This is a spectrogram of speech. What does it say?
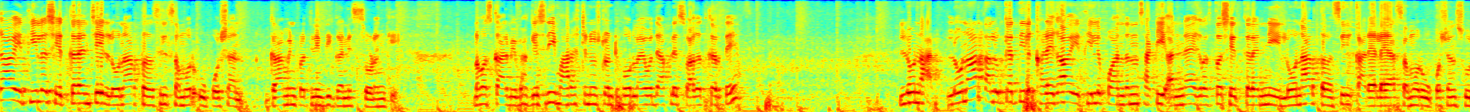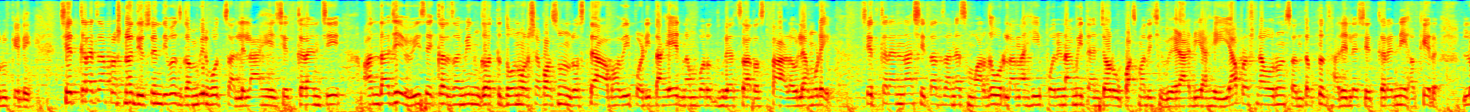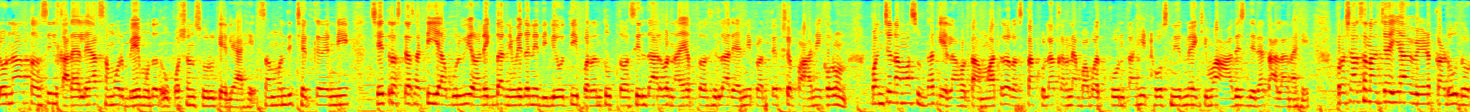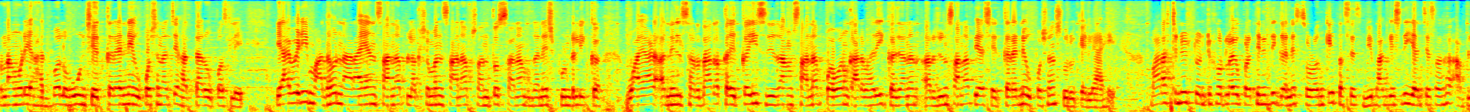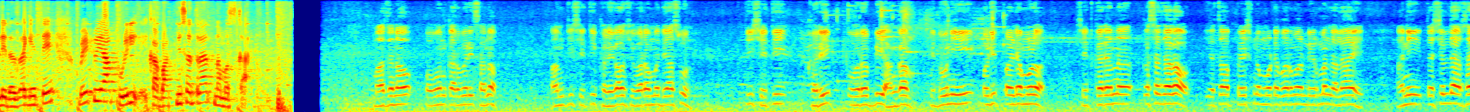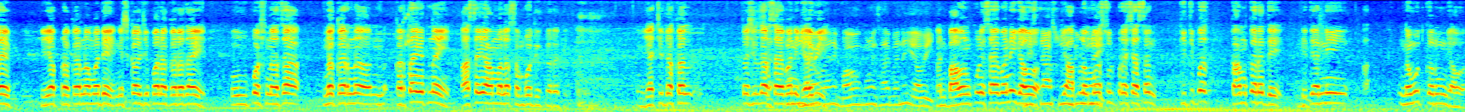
येथील शेतकऱ्यांचे लोणार तहसील समोर उपोषण. ग्रामीण प्रतिनिधी गणेश सोळंके. नमस्कार मी Bhagyashree. Maharashtra news twenty four लाईव्हमध्ये आपले स्वागत करते. लोणार. लोणार तालुक्यातील खडेगाव येथील पांधरणसाठी अन्यायग्रस्त शेतकऱ्यांनी लोणार तहसील कार्यालयासमोर उपोषण सुरू केले. शेतकऱ्याचा प्रश्न दिवसेंदिवस गंभीर होत चाललेला आहे. शेतकऱ्यांची अंदाजे वीस एकर जमीन गत दोन वर्षापासून रस्त्याअभावी पडित आहे. नंबर धुऱ्याचा रस्ता अडवल्यामुळे शेतकऱ्यांना शेतात जाण्यास मार्ग उरला नाही. परिणामी त्यांच्यावर उपासमारीची वेळ आली आहे. या प्रश्नावरून संतप्त झालेल्या शेतकऱ्यांनी अखेर लोणार तहसील कार्यालयासमोर बेमुदत उपोषण सुरू केले आहे. संबंधित शेतकऱ्यांनी शेत रस्त्यासाठी यापूर्वी अनेकदा निवेदने दिली होती परंतु तहसीलदार व नायब तहसीलदार यांनी प्रत्यक्ष पाहणी करून पंचनामा सुद्धा केला होता. मात्र रस्ता खुला करण्याबाबत कोणताही ठोस निर्णय किंवा आदेश देण्यात आला नाही. प्रशासनाच्या या वेळ काढू धोरणामुळे हतबल होऊन शेतकऱ्यांनी उपोषणाचे हत्यार उपसले. यावेळी माधव नारायण सानप लक्ष्मण सानप संतोष सानप गणेश पुंडलिक वायाळ अनिल सरदार कैकई श्रीराम सानप पवन कारभारी गजानन अर्जुन सानप या शेतकऱ्यांनी उपोषण सुरू केले आहे. Maharashtra news twenty four live प्रतिनिधी गणेश सोळंके तसेच मी भाग्यश्री यांच्यासह आपली रजा घेते. भेटूया पुढील एका बातमीसत्रात. नमस्कार. माझं नाव पवन कारभारी सनप. आमची शेती खळेगाव शिवारामध्ये असून ती शेती खरीप व रब्बी हंगाम हे दोन्हीही पडीत पडल्यामुळं शेतकऱ्यांना कसं जगावं याचा प्रश्न मोठ्या प्रमाणात निर्माण झाला आहे आणि तहसीलदार साहेब हे या प्रकरणामध्ये निष्काळजीपणा करत आहे व उपोषणाचा न करणं न- करता येत नाही असंही आम्हाला संबोधित करत आहे. याची दखल तहसीलदार साहेबांनी घ्यावी. आणि बावनकुळे साहेबांनी यावी. आणि बावनकुळे साहेबांनी घ्यावं की आपलं महसूल प्रशासन किती पत काम करत आहे हे त्यांनी नमूद करून घ्यावं.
